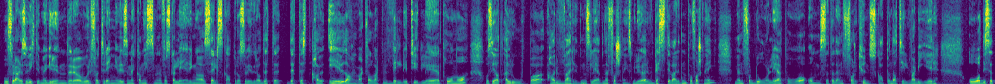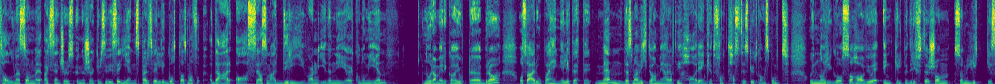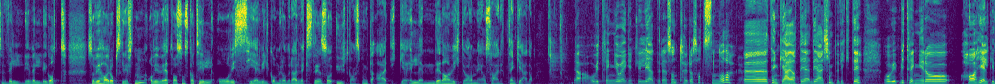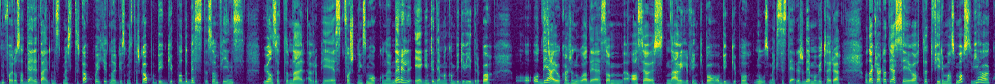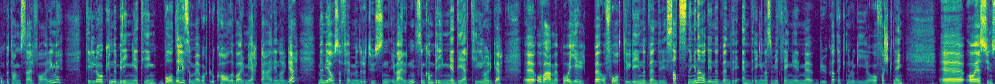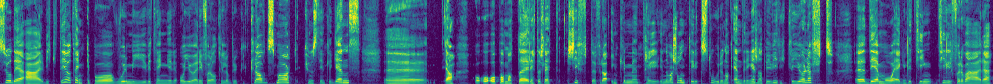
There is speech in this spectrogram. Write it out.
hvorfor er det så viktig med gründere, og hvorfor trenger vi disse mekanismene for skalering av selskaper osv. Dette, dette har jo EU da, i hvert fall vært veldig tydelig på nå. Å si at Europa har verdensledende forskningsmiljøer, best i verden på forskning, men for dårlige på å omsette den kunnskapen da, til verdier. Og disse tallene som Accentures undersøkelse viser, gjenspeiles veldig godt. Altså får, det er Asia som er driveren i den nye økonomien. Nord-Amerika har gjort det bra, og så Europa henger litt etter. Men det som er viktig å ha med her, er at vi har egentlig et fantastisk utgangspunkt. Og i Norge også har vi jo enkeltbedrifter som, som lykkes veldig, veldig godt. Så vi har oppskriften, og vi vet hva som skal til, og vi ser hvilke områder det er vekst i. Så utgangspunktet er ikke elendig. Det er viktig å ha med oss her, tenker jeg da. Ja, og vi trenger jo egentlig ledere som tør å satse nå, da. Eh, tenker jeg at det, det, er kjempeviktig. Og vi, vi trenger å ha hele tiden for oss at vi er et verdensmesterskap og ikke et norgesmesterskap, og bygge på det beste som fins, uansett om det er europeisk forskning som Håkon nevner, eller egentlig det man kan bygge videre på. Og, og, det er jo kanskje noe av det som Asia og Østen er veldig flinke på, å bygge på noe som eksisterer. Så det må vi tørre. Og det er klart at jeg ser jo at et firma som oss, vi har kompetanse og erfaring vi, til å kunne bringe ting både liksom med vårt lokale varme hjerte her i Norge, men vi er også 500 000 i verden som kan bringe det til Norge. Uh, og være med på å hjelpe å få til de nødvendige satsingene og de nødvendige endringene som vi trenger med bruk av teknologi og forskning. Uh, og jeg syns jo det er viktig å tenke på hvor mye vi trenger å gjøre i forhold til å bruke cloud smart, kunstig intelligens. Uh, ja, og, og, og, på en måte rett og slett skifte fra inkrementell innovasjon til store nok endringer, sånn at vi virkelig gjør løft. Uh, det må egentlig ting til for å være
